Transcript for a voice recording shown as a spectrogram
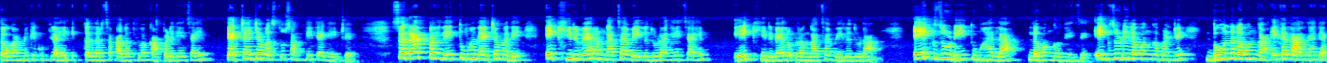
चौघांपैकी कुठलाही एक कलरचा कागद किंवा कापड घ्यायचा आहे. त्याच्या ज्या वस्तू सांगते त्या घ्यायच्या आहेत. सगळ्यात पहिले तुम्हाला याच्यामध्ये एक हिरव्या रंगाचा वेलदोडा घ्यायचा आहे. एक हिरव्या रंगाचा वेलदोडा. एक जोडी तुम्हाला लवंग घ्यायचे एक जोडी लवंग म्हणजे दोन लवंगा एका लाल धाग्यात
